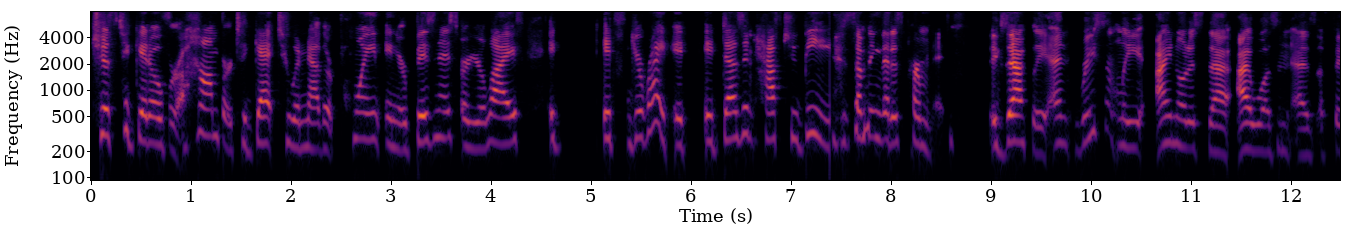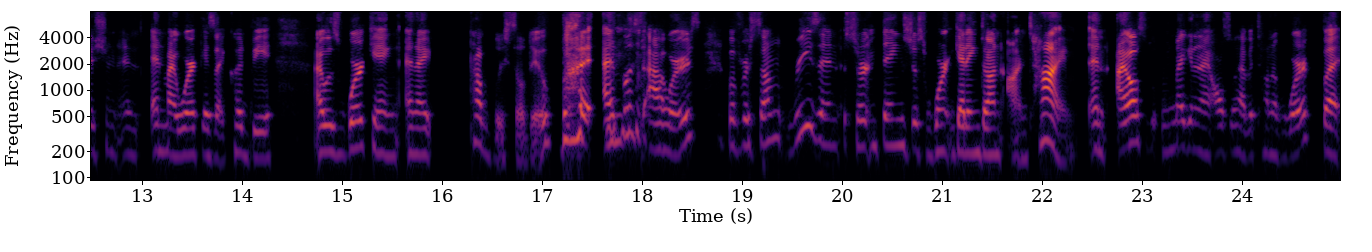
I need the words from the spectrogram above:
Just to get over a hump or to get to another point in your business or your life. It it's you're right. It it doesn't have to be something that is permanent. Exactly. And recently I noticed that I wasn't as efficient in, in my work as I could be. I was working and I probably still do, but endless hours. But for some reason, certain things just weren't getting done on time. And I also, Megan and I also have a ton of work, but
